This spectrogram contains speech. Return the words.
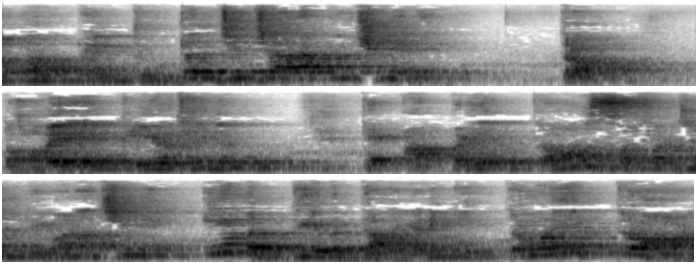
મતલબ અહીં ટોટલ જે ચાર આપ્યું છે ને, ત્રણ. તો હવે ક્લિયર થઈ ગયું કે આપણે ત્રણ સફરજન લેવાના છે ને, એ બધે બધા, યાની કે ત્રણે ત્રણ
